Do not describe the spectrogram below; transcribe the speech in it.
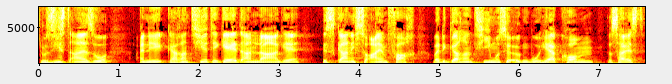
Du siehst also, eine garantierte Geldanlage ist gar nicht so einfach, weil die Garantie muss ja irgendwo herkommen. Das heißt,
